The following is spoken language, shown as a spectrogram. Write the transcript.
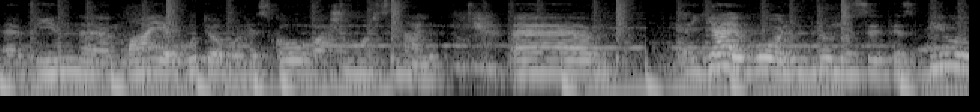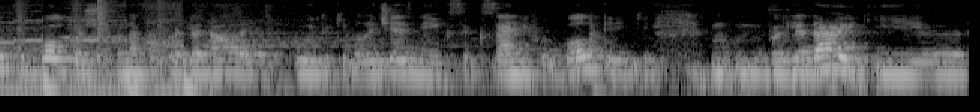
е, він е, має бути обов'язково в вашому арсеналі. Я його люблю носити з білою футболкою, щоб вона так виглядала. Я купую такі величезні XXL футболки, які виглядають і е,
